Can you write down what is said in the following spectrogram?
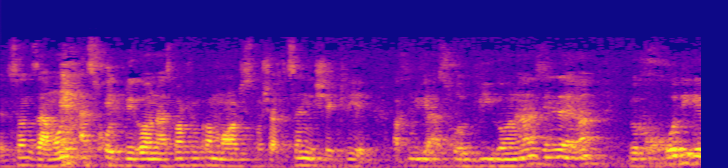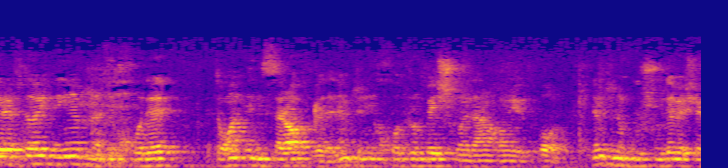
انسان زمانی از خود بیگانه است. من فکر می‌کنم مارکس مشخصا این شکلیه. وقتی میگه از خود بیگانه است یعنی دقیقا به خودی گرفتاری دیگه نمی‌تونه این خود اتفاقا انصراف بده. نمی‌تونه خود رو بشکنه در مقام یک نمی‌تونه گشوده بشه.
